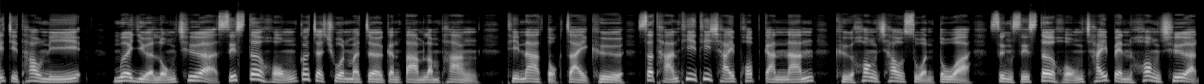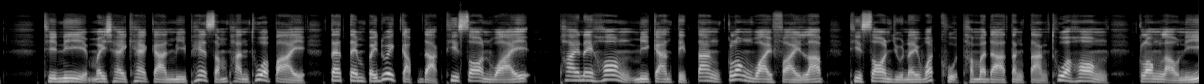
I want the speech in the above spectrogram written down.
ดิจิทัลนี้ เมื่อเหยื่อหลงเชื่อซิสเตอร์หงก็จะชวนมาเจอกันตามลำพัง ที่น่าตกใจคือ สถานที่ที่ใช้พบกันนั้น คือห้องเช่าส่วนตัว ซึ่งซิสเตอร์หงใช้เป็นห้องเชือด ที่นี่ไม่ใช่แค่การมีเพศสัมพันธ์ทั่วไป แต่เต็มไปด้วยกับดักที่ซ่อนไว้ ภายในห้องมีการติดตั้งกล้อง Wi-Fi ลับ ที่ซ่อนอยู่ในวัตถุธรรมดาต่างๆ ทั่วห้อง กล้องเหล่านี้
